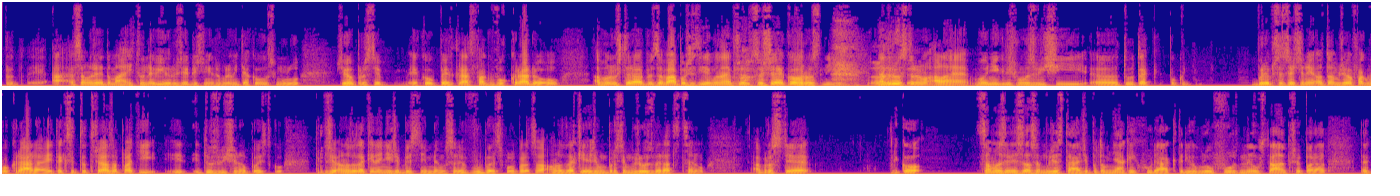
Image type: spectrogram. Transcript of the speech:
pro, a samozřejmě to má i tu nevýhodu, že když někdo bude mít takovou smůlu, že ho prostě jako pětkrát fakt okradou a on už teda zavá po šestý, jako nepřijede, což je jako hrozný. No, Na druhou stranu ale oni, když mu zvýší uh, tu, tak pokud bude přesvědčený o tom, že ho fakt okrádají, tak si to třeba zaplatí i, i tu zvýšenou pojistku. Protože ono to taky není, že by s ním nemuseli vůbec spolupracovat. Ono to taky je, že mu prostě můžou zvedat cenu. A prostě jako samozřejmě se zase může stát, že potom nějaký chudák, který ho budou furt neustále přepadat, tak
